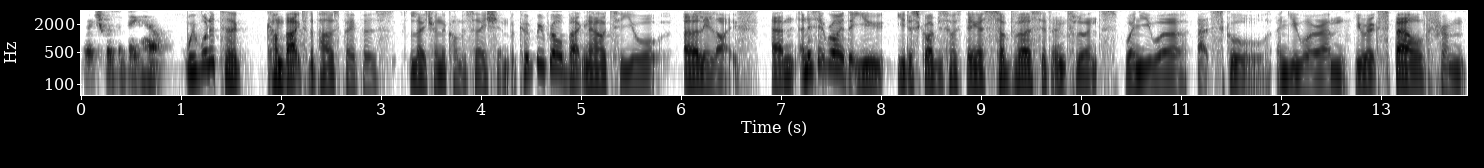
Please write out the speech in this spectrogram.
which was a big help. We wanted to come back to the Palace Papers later in the conversation, but could we roll back now to your early life? Um, and is it right that you you described yourself as being a subversive influence when you were at school and you were um, you were expelled from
